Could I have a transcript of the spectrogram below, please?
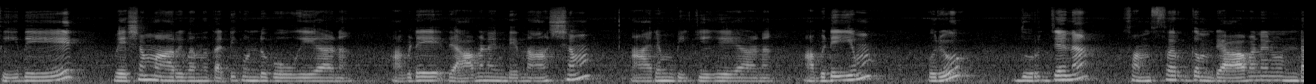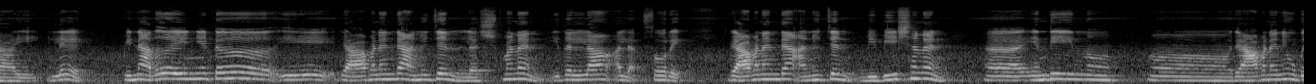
സീതയെ വിഷം മാറി വന്ന് തട്ടിക്കൊണ്ടുപോവുകയാണ്. അവിടെ രാവണന്റെ നാശം ആരംഭിക്കുകയാണ്. അവിടെയും ഒരു ദുർജന സംസർഗം രാവണനുണ്ടായി ഇല്ലേ? പിന്നെ അത് കഴിഞ്ഞിട്ട് ഈ രാവണന്റെ അനുജൻ ലക്ഷ്മണൻ ഇതെല്ലാം അല്ല സോറി രാവണന്റെ അനുജൻ വിഭീഷണൻ എന്തു ചെയ്യുന്നു? രാവണനെ ഉപ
